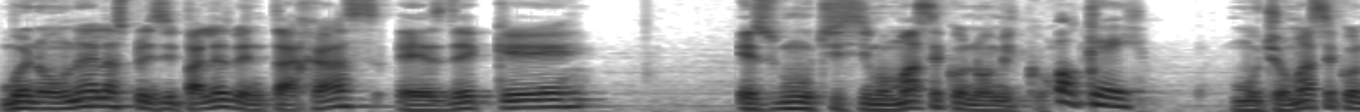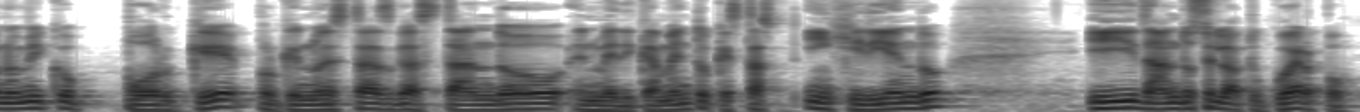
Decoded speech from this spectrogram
Bueno, una de las principales ventajas es de que es muchísimo más económico. Ok. Mucho más económico. ¿Por qué? Porque no estás gastando en medicamento que estás ingiriendo y dándoselo a tu cuerpo.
